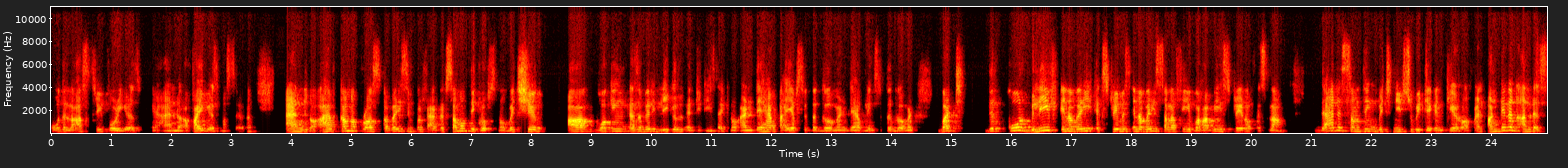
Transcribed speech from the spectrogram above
over the last three, four years and uh, five years, must say. And you know, I have come across a very simple fact that some of the groups, you know, which uh, are working as a very legal entities, like you know, and they have tie-ups with the government, they have links with the government, but their core belief in a very extremist, in a very Salafi, Wahhabi strain of Islam, that is something which needs to be taken care of. And until and unless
